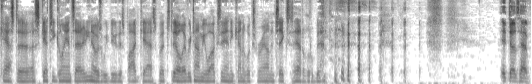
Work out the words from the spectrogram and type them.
cast a, a sketchy glance at it. He knows we do this podcast, but still, every time he walks in, he kind of looks around and shakes his head a little bit. It does have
